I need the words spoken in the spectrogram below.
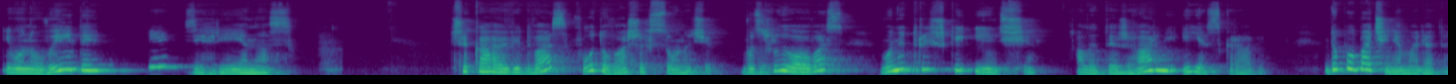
І воно вийде і зігріє нас. Чекаю від вас фото ваших сонечок. Можливо, у вас вони трішки інші, але теж гарні і яскраві. До побачення, малята!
